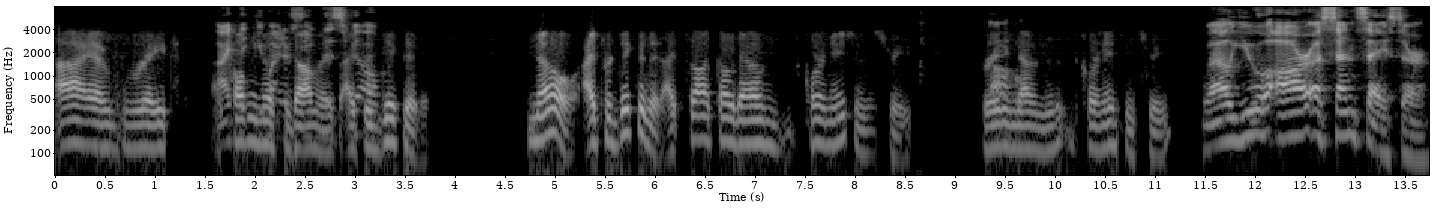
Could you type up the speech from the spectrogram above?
I am great. I Call think you might have seen this I film. predicted it. No, I predicted it. I saw it go down Coronation Street, parading Oh. down Coronation Street. Well, you are a sensei, sir.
